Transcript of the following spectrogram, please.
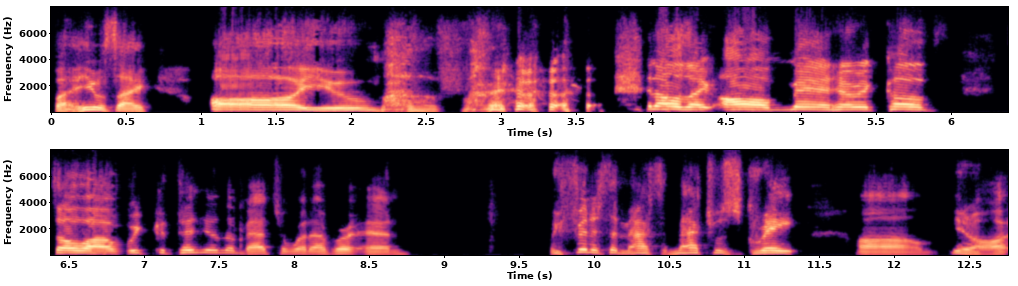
but he was like, "Oh, you motherfucker!" and I was like, "Oh man, here it comes." So uh, we continue the match or whatever, and we finished the match. The match was great. Um, you know,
